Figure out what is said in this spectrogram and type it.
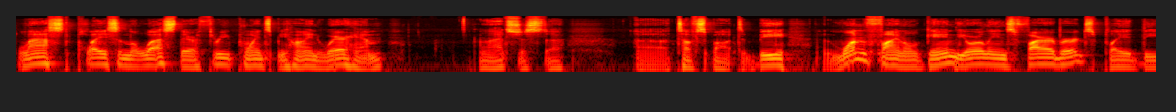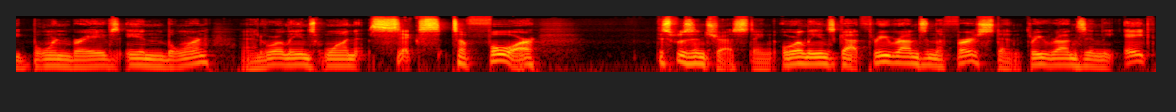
last place in the West. They're three points behind Wareham. And that's just a, a, tough spot to be. And one final game the Orleans Firebirds played the Bourne Braves in Bourne, and Orleans won 6 to 4. This was interesting. Orleans got three runs in the first and three runs in the eighth.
